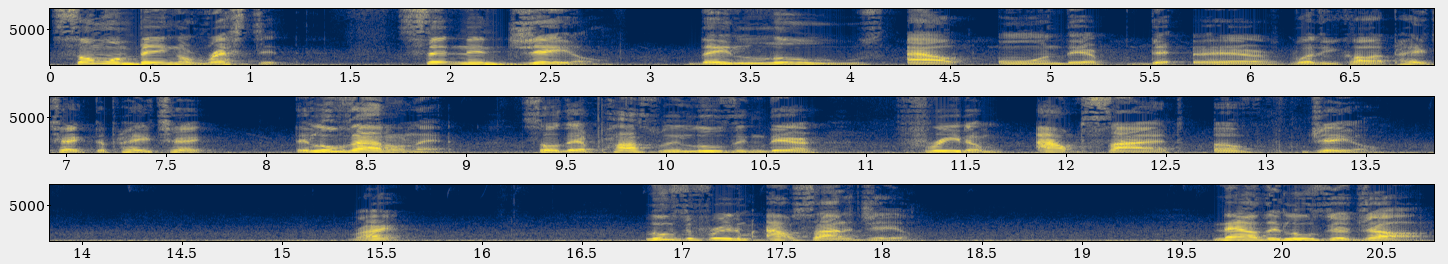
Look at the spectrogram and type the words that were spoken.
someone being arrested, sitting in jail, they lose out on their, their what do you call it, paycheck to paycheck. They lose out on that. So they're possibly losing their freedom outside of jail. Right? Lose the freedom outside of jail now they lose their job.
